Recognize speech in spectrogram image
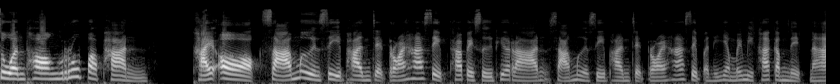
ส่วนทองรูปพรรณขายออก 34,750 ถ้าไปซื้อที่ร้าน 34,750 อันนี้ยังไม่มีค่ากำเนิดนะ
